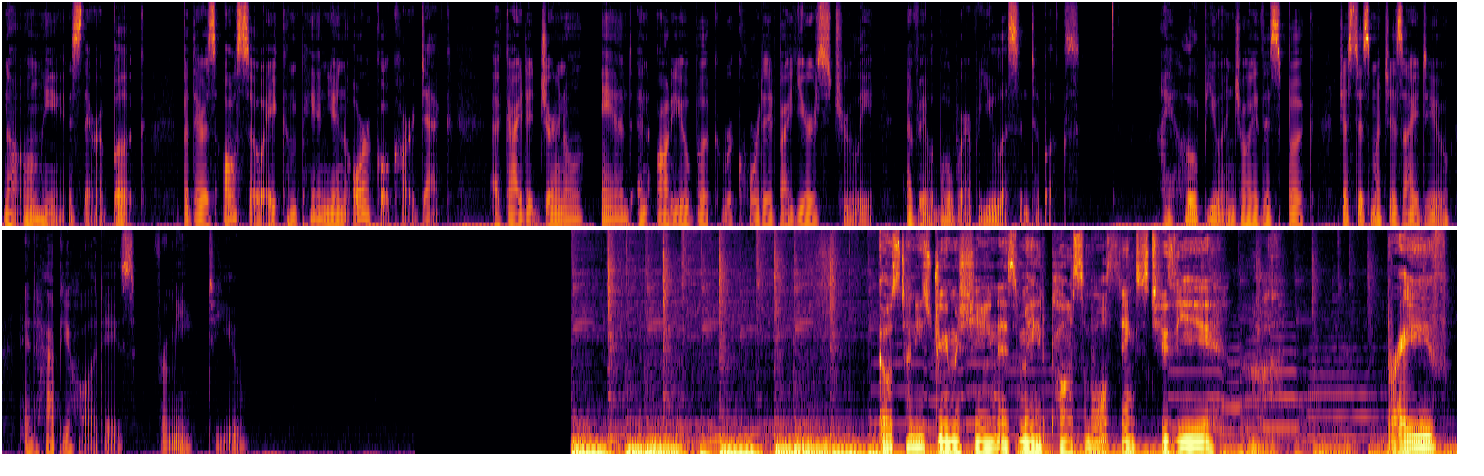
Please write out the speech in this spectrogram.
Not only is there a book, but there is also a companion oracle card deck, a guided journal, and an audiobook recorded by yours truly, available wherever you listen to books. I hope you enjoy this book just as much as I do, and happy holidays from me to you. Ghosthoney's Dream Machine is made possible thanks to the ugh, brave,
